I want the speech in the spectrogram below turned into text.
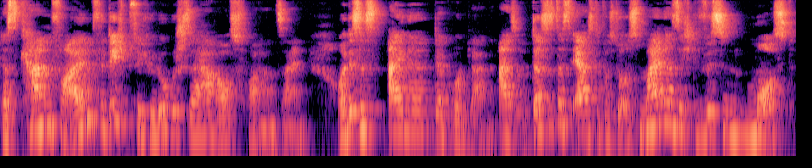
Das kann vor allem für dich psychologisch sehr herausfordernd sein. Und es ist eine der Grundlagen. Also, das ist das Erste, was du aus meiner Sicht wissen musst,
